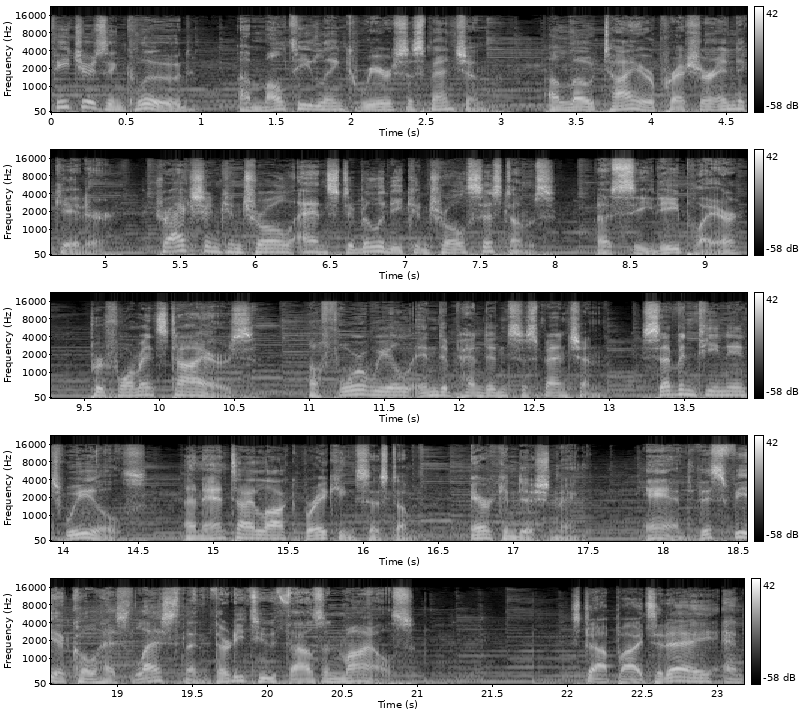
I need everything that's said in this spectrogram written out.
Features include a multi-link rear suspension, a low tire pressure indicator, traction control and stability control systems, a CD player, performance tires, a four-wheel independent suspension, 17-inch wheels, an anti-lock braking system, air conditioning, and this vehicle has less than 32,000 miles. Stop by today and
